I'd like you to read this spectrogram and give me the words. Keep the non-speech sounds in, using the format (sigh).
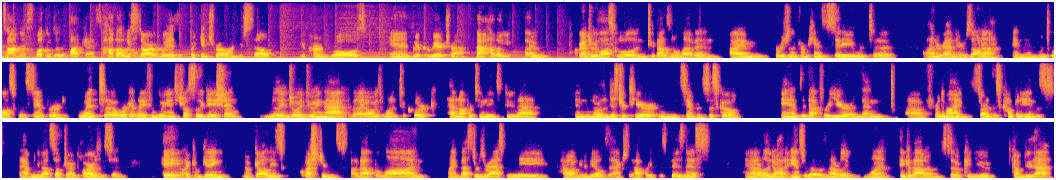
Thomas, welcome to the podcast. How about we start with a quick intro on yourself, your current roles, and your career track? Matt, how about you? I graduated law school in 2011. I'm originally from Kansas City, went to undergrad in Arizona, and then went to law school at Stanford. Went to work at Latham doing antitrust litigation. Really enjoyed doing that, but I'd always wanted to clerk. Had an opportunity to do that in the Northern District here in San Francisco and did that for a year. And then Uh, a friend of mine started this company and was happened to be about self-driving cars and said, Hey, like I'm getting, you know, I've got all these questions about the law and my investors are asking me how I'm going to be able to actually operate this business. And I don't really know how to answer those and I don't really want to think about them. So can you come do that?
